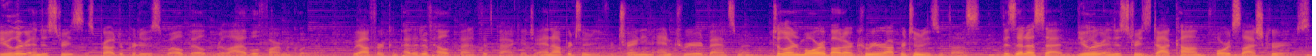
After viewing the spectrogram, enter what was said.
Buhler Industries is proud to produce well built, reliable farm equipment. We offer a competitive health benefits package and opportunity for training and career advancement. To learn more about our career opportunities with us, visit us at BuhlerIndustries.com forward slash careers.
